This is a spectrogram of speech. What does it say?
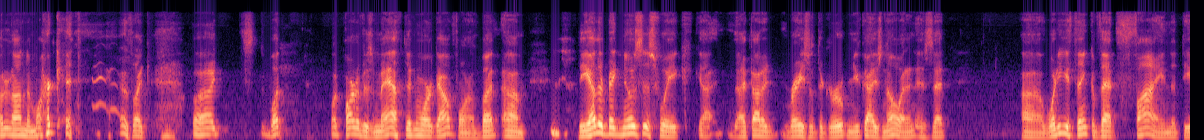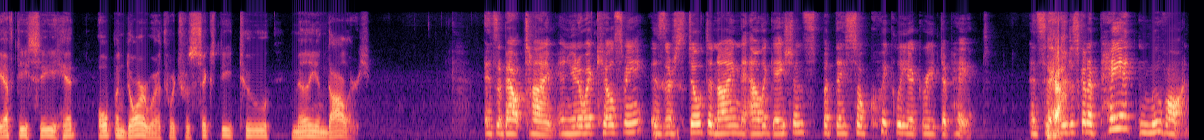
put it on the market. it's like, well, what what part of his math didn't work out for him? But um, the other big news this week, uh, I thought I'd raise with the group, and you guys know it, is that uh, what do you think of that fine that the FTC hit Opendoor with, which was $62 million? It's about time. And you know what kills me is they're still denying the allegations, but they so quickly agreed to pay it and said Yeah. we're just going to pay it and move on.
